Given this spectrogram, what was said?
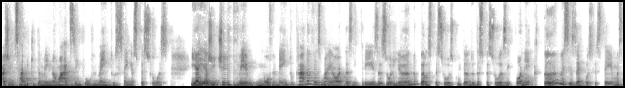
a gente sabe que também não há desenvolvimento sem as pessoas. E aí a gente vê um movimento cada vez maior das empresas olhando pelas pessoas, cuidando das pessoas e conectando esses ecossistemas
